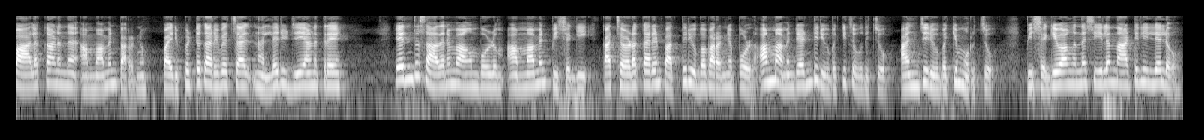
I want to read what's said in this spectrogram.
പാലക്കാണെന്ന് അമ്മാമൻ പറഞ്ഞു. പരിപ്പിട്ട് കറി വെച്ചാൽ നല്ല രുചിയാണത്രേ. എന്തു സാധനം വാങ്ങുമ്പോഴും അമ്മാമൻ പിശകി. കച്ചവടക്കാരൻ പത്ത് രൂപ പറഞ്ഞപ്പോൾ അമ്മാമൻ രണ്ട് രൂപയ്ക്ക് ചോദിച്ചു അഞ്ച് രൂപയ്ക്ക് മുറിച്ചു. പിശകി വാങ്ങുന്ന ശീലം നാട്ടിലില്ലല്ലോ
